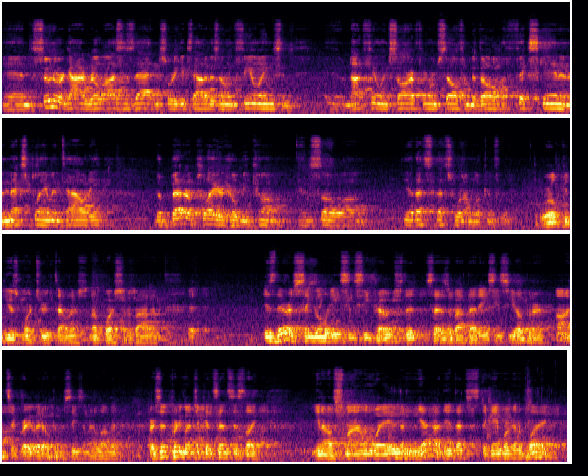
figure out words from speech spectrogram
And the sooner a guy realizes that and sort of gets out of his own feelings and you know, not feeling sorry for himself and develop a thick skin and a next play mentality, the better player he'll become. And so, um, yeah, that's that's what I'm looking for. The world could use more truth tellers, no question about it. Is there a single ACC coach that says about that ACC opener, oh, that's a great way to open the season, I love it? Or is it pretty much a consensus like, you know, smile and wave and yeah, dude, that's the game we're going to play?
